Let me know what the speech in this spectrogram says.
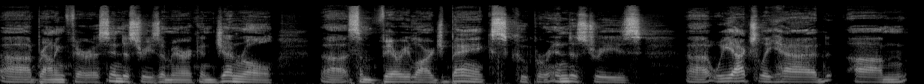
uh, Browning Ferris Industries, American General, uh, some very large banks, Cooper Industries. Uh, we actually had um,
